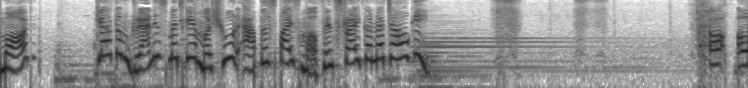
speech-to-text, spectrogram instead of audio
मॉड क्या तुम ग्रैनी स्मिथ के मशहूर एप्पल स्पाइस मफिन्स ट्राई करना चाहोगी? ओ, ओ,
